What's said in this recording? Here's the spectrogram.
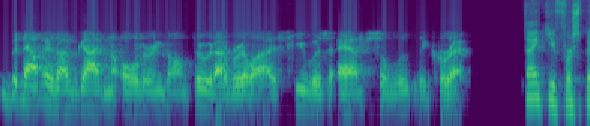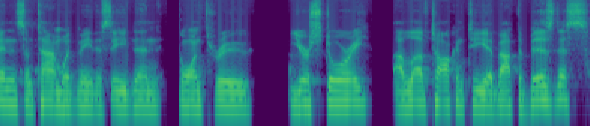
But now, as I've gotten older and gone through it, I've realized he was absolutely correct. Thank you for spending some time with me this evening, going through your story. I love talking to you about the business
